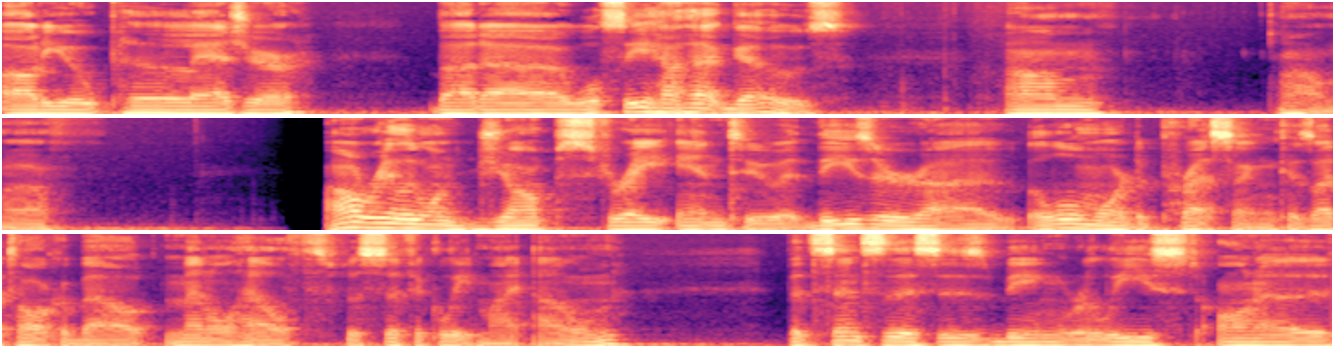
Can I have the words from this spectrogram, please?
audio pleasure. But uh, we'll see how that goes. Um, I don't know. I don't really want to jump straight into it. These are uh, a little more depressing because I talk about mental health, specifically my own. But since this is being released on a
